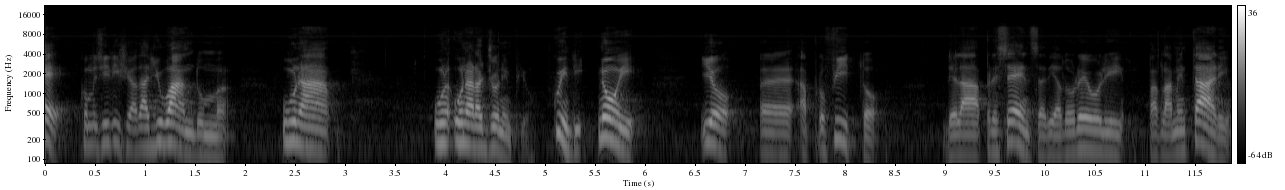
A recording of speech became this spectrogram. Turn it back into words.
È, come si dice ad adiuvandum, una, una, una ragione in più. Quindi noi, io eh, approfitto della presenza di autorevoli parlamentari.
